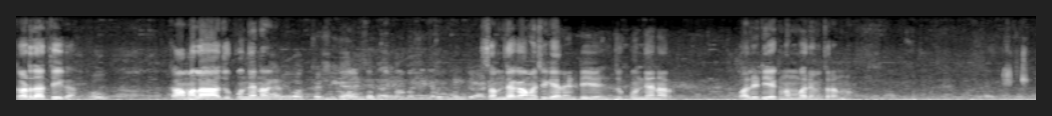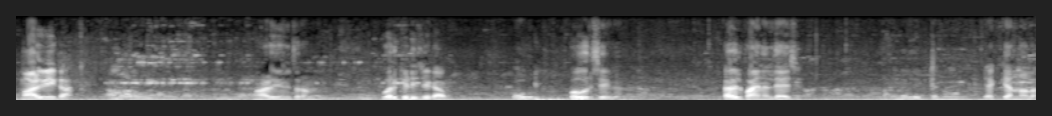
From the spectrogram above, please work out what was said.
कडदाती का? हो. कामाला झुपून देणार का? समध्या कामाची गॅरंटी आहे झुपून देणार. क्वालिटी एक नंबर आहे मित्रांनो. माळवी का? माळवी. मित्रांनो. वरखेडीचे का पौरी. पौरचे का? काय होईल फायनल द्यायचे? फायनल एक्क्याण्णव एक्क्याण्णवला.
